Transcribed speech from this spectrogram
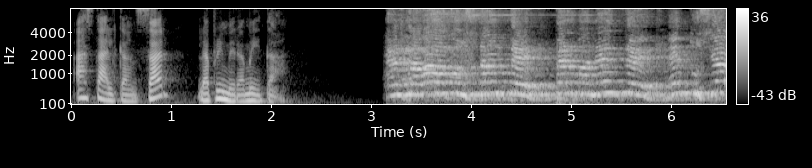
hasta alcanzar la primera meta. El trabajo constante, permanente, entusiasta,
